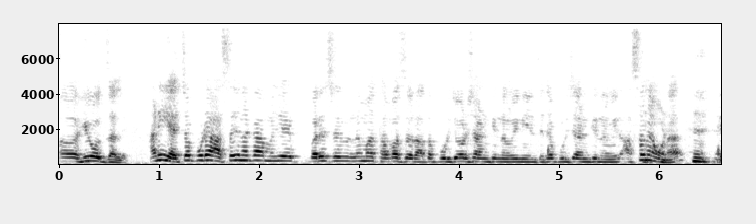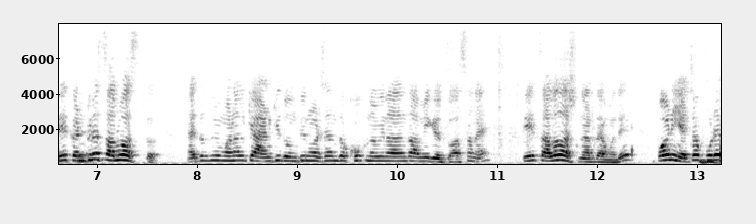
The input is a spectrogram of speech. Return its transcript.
हे होत झाले. आणि याच्यापुढे असंही नका म्हणजे बरेच मग थांबा सर आता पुढच्या वर्षी आणखी नवीन येईल त्याच्या पुढच्या आणखी नवीन. असं नाही होणार. ते कंटिन्युअस चालू असतं. नाही तर तुम्ही म्हणाल की आणखी दोन तीन वर्षानंतर खूप नवीन आल्यानंतर आम्ही घेतो. असं नाही. ते चालत असणार त्यामध्ये. पण याच्यापुढे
